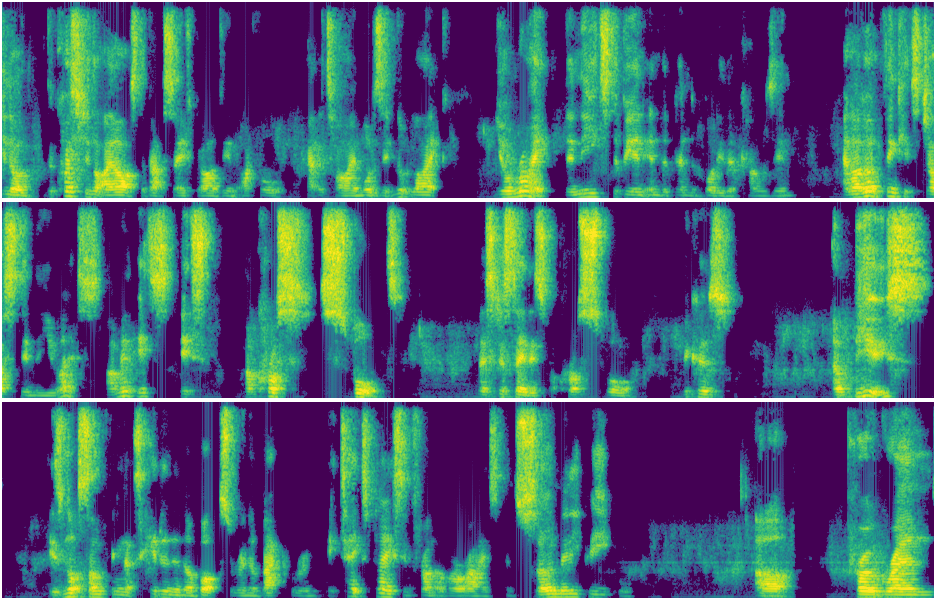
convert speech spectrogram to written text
you know the question that I asked about safeguarding, I thought at the time, what does it look like? You're right. There needs to be an independent body that comes in and I don't think it's just in the US. I mean, it's it's across sport. Let's just say this across sport, because abuse is not something that's hidden in a box or in a back room. It takes place in front of our eyes, and so many people are programmed,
